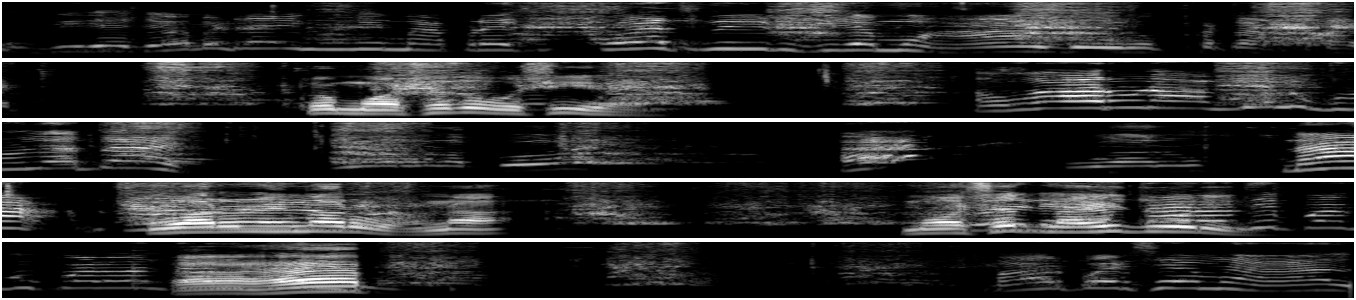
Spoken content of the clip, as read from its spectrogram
ઊભી રહેજો બેટા એમની આપણે. પાંચ મિનિટ ઊભી રહે હું હાલ દોડો ફટાફટ. તો મોસે તો ઓછી હે. હવે અરુણ ના આપજે ગુરુ લેતા હા? ના. ફુવારો નહીં મારવો ના. મોસે જ નહીં જોડી. હા હા. માર પડશે હમણાં હાલ.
